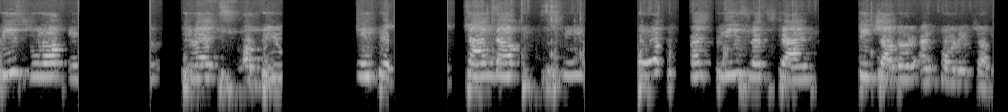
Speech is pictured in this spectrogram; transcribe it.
Please do not ignore threats, abuse, intimidation. Stand up, speak, support, and please let's stand each other and for each other.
